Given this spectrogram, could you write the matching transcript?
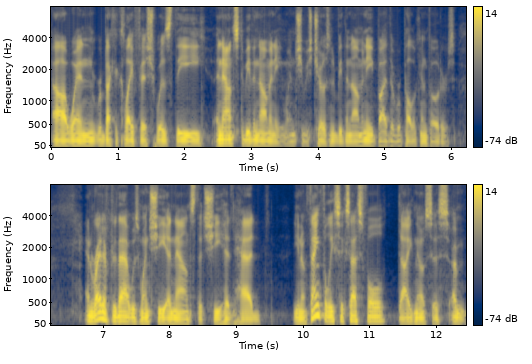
uh, when Rebecca Kleefisch was the announced to be the nominee, when she was chosen to be the nominee by the Republican voters, and right after that was when she announced that she had had, you know, thankfully successful diagnosis, um,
